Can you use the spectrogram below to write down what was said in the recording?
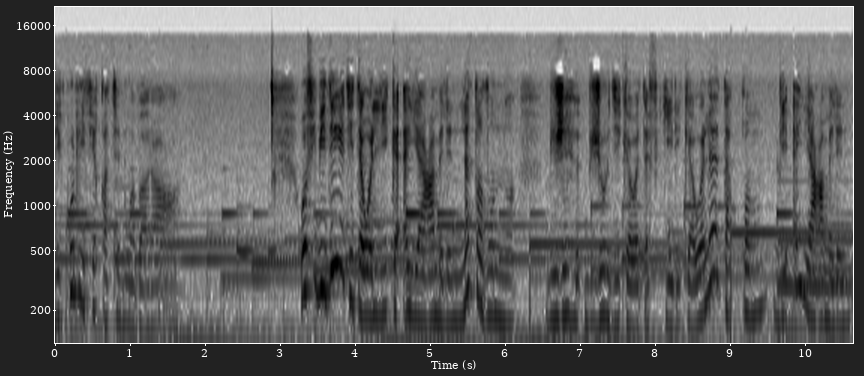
بكل ثقة وبراعة. وفي بداية توليك أي عمل لا تظن بجهدك وتفكيرك ولا تقم بأي عمل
